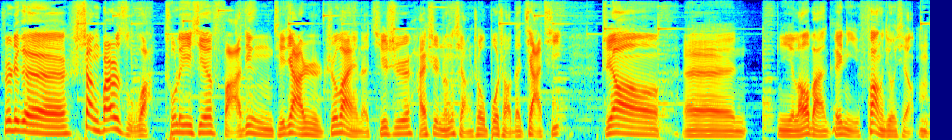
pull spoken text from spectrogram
说这个上班族啊，除了一些法定节假日之外呢，其实还是能享受不少的假期，只要呃你老板给你放就行。嗯，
